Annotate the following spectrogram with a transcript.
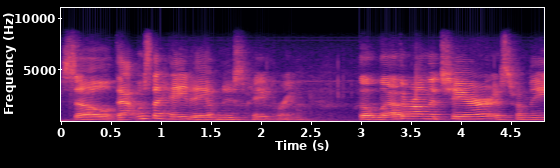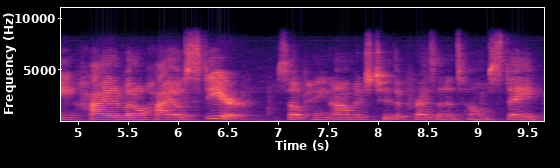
So that was the heyday of newspapering. The leather on the chair is from the hide of an Ohio steer, so paying homage to the president's home state.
